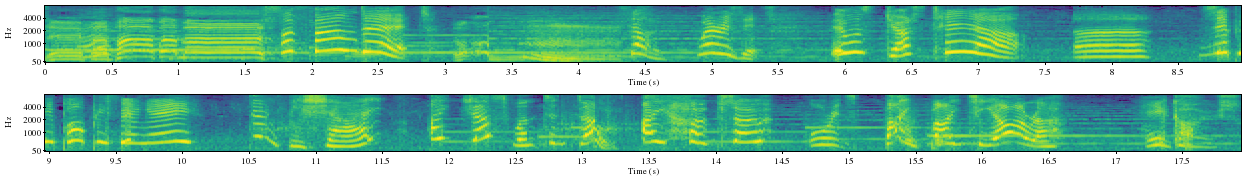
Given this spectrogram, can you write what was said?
Zippopotamus! I found it. Oh, hmm. So, where is it? It was just here. Uh, zippy poppy thingy? Don't be shy. I just want to know. I hope so. Or it's bye-bye tiara. Here goes.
